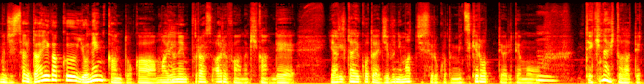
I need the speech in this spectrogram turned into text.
も実際大学4年間とか、まあ、はい。4年プラスアルファの期間でやりたいことや自分にマッチすることを見つけろって言われても、うんできない人だって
